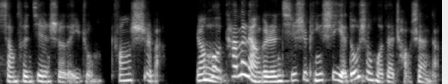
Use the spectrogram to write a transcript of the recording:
乡村建设的一种方式吧。然后他们两个人其实平时也都生活在潮汕的。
